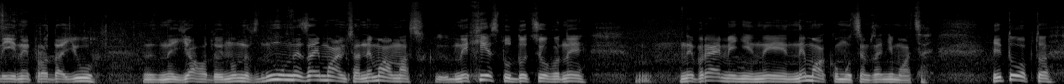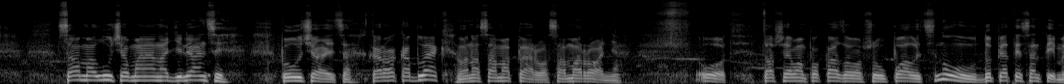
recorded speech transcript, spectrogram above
і не продаю не ягодою. Ну не, ну, не займаємося, нема в нас ні хисту до цього, ні, ні времени, ні, нема кому цим займатися. І тобто, сама лучша в мене на ділянці виходить карака Блек, вона сама перша, сама рання. От, Та, що я вам показував, що в палець ну, до 5 см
